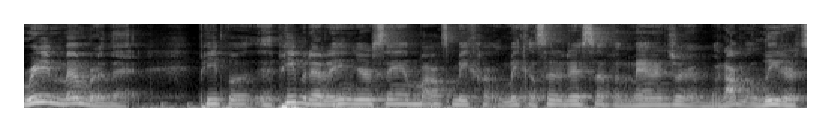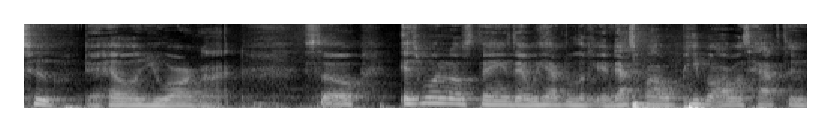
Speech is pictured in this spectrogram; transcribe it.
Remember that people people that are in your sandbox may, may consider themselves a manager, but I'm a leader too. The hell you are not. So it's one of those things that we have to look, and that's why people always have to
